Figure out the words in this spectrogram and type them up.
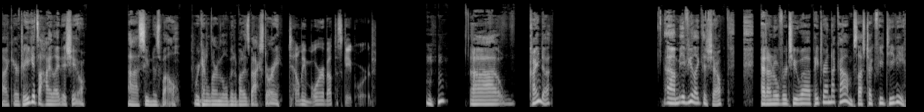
uh, character. He gets a highlight issue uh soon as well. We're gonna learn a little bit about his backstory. Tell me more about the skateboard. Mm-hmm. Uh, kinda. Um, if you like the show, head on over to uh, patreon.com slash TV.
